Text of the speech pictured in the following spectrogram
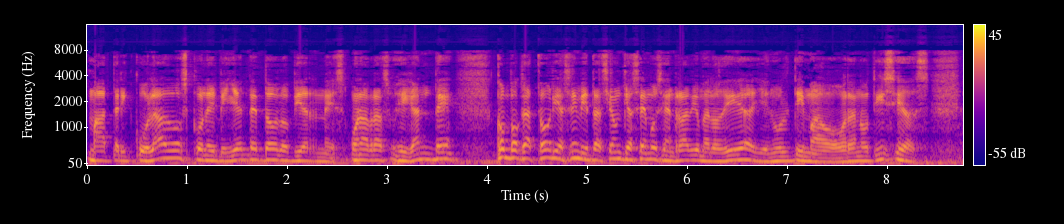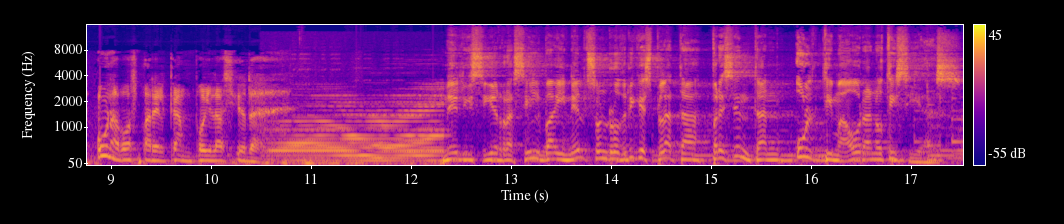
matriculados con el billete todos los viernes. Un abrazo gigante, convocatoria, esa invitación que hacemos en Radio Melodía y en Última Hora Noticias. Una voz para el campo y la ciudad. Nelly Sierra Silva y Nelson Rodríguez Plata presentan Última Hora Noticias.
